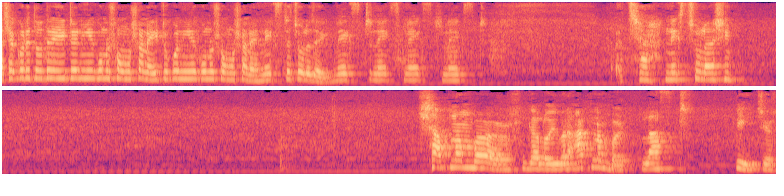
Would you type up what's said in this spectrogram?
আশা করি তোদের এইটা নিয়ে কোনো সমস্যা নাই, এইটুকু নিয়ে কোনো সমস্যা নাই। নেক্সটে চলে যাই। নেক্সট নেক্সট নেক্সট নেক্সট আচ্ছা নেক্সট চলে আসি। সাত নাম্বার গেল, এবার আট নাম্বার লাস্ট পেজের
